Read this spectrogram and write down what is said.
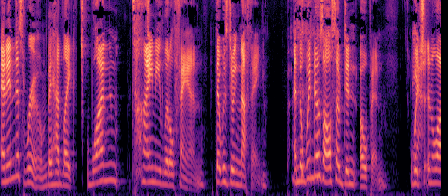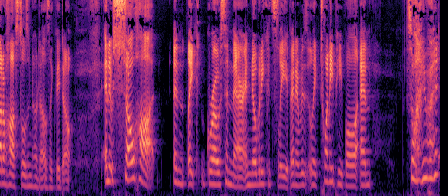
And in this room, they had like one tiny little fan that was doing nothing. And the windows also didn't open, which in a lot of hostels and hotels, like they don't. And it was so hot and like gross in there, and nobody could sleep. And it was like 20 people. And so I went,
